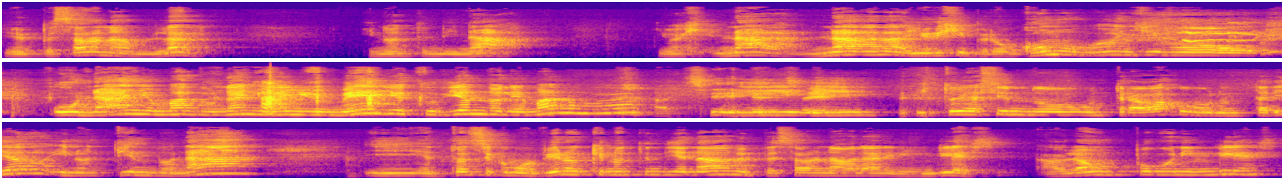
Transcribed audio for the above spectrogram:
y me empezaron a hablar y no entendí nada. Nada, nada, nada. Yo dije, pero ¿cómo, weón? Llevo un año, más de un año, año y medio estudiando alemán, weón. Sí, Y, sí. y- y estoy haciendo un trabajo voluntariado y no entiendo nada. Y entonces, como vieron que no entendía nada, me empezaron a hablar en inglés. Hablaba un poco en inglés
